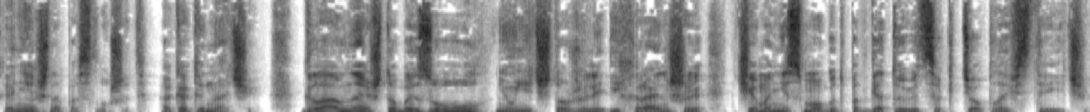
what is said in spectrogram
Конечно, послушат. А как иначе? Главное, чтобы Зуул не уничтожили их раньше, чем они смогут подготовиться к теплой встрече.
